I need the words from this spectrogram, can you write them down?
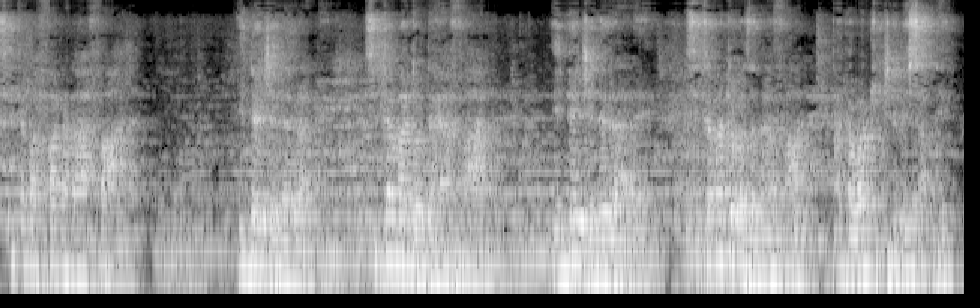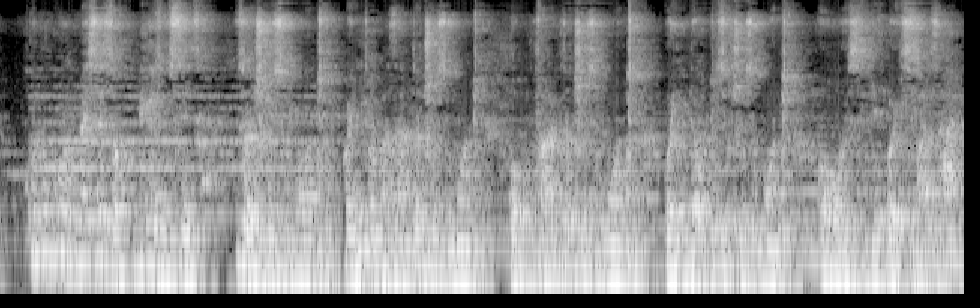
sithi abafana bayafana into egeneral sithi amadoda ayafana. Into egeneral sithi amantombazane ayafana. But i want to tell you something unkulunkulu bese ezokunikeza usizo uzochuza umuntu oyintombazane uzochuza umuntu owumfana uzochuza umuntu oyindoda uzochuza umuntu owesili- owesifazane.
